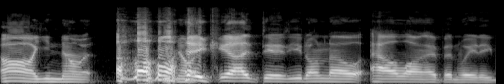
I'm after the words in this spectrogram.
Oh, you know it. Oh You know my god, dude, you don't know how long I've been waiting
